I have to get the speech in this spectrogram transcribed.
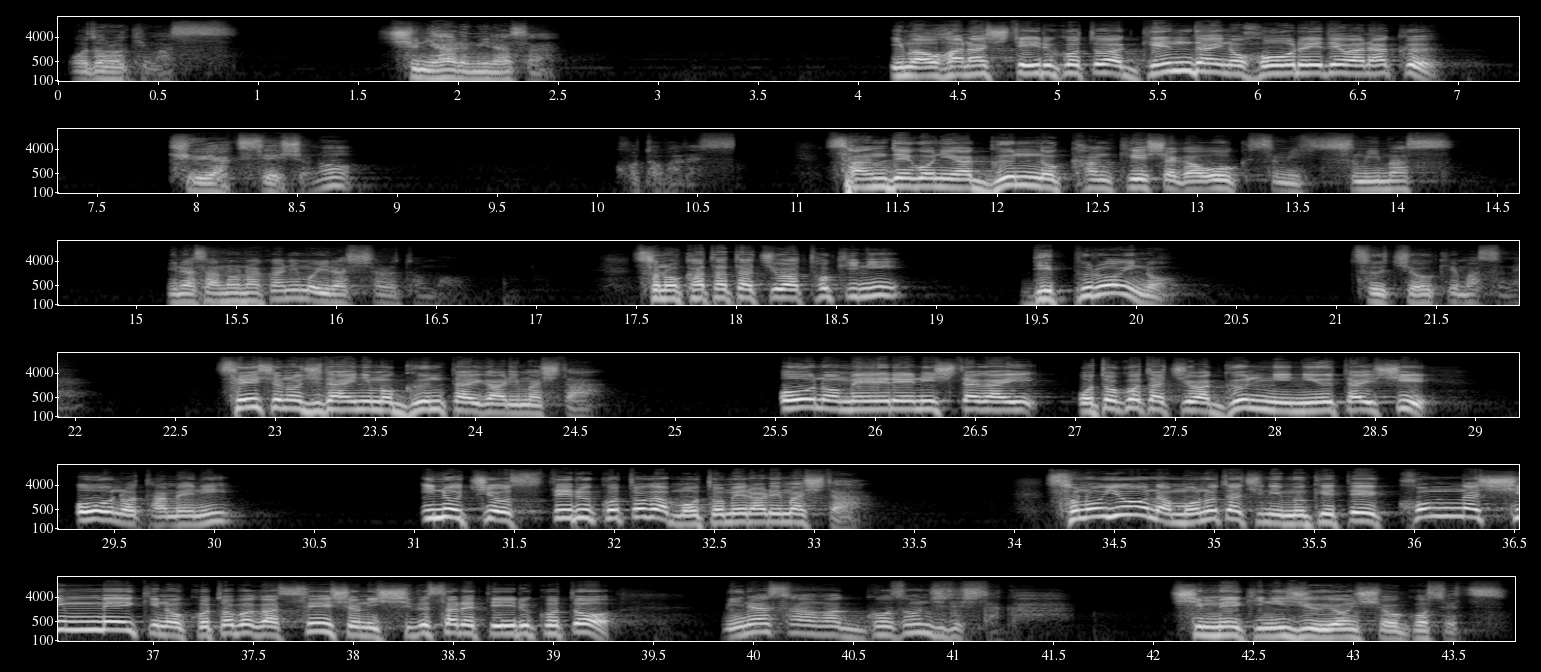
驚きます。主にある皆さん。今お話していることは現代の法令ではなく、旧約聖書の言葉です。サンデゴには軍の関係者が多く住み、住みます。皆さんの中にもいらっしゃると思う。その方たちは時にディプロイの通知を受けますね。聖書の時代にも軍隊がありました。王の命令に従い男たちは軍に入隊し、王のために命を捨てることが求められました。そのような者たちに向けて、こんな新明記の言葉が聖書に記されていることを、皆さんはご存知でしたか？新明記24章5節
